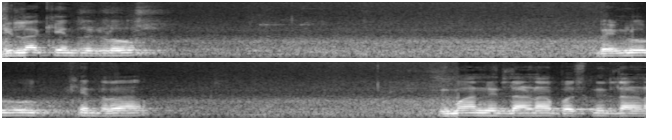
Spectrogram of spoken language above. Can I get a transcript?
ಜಿಲ್ಲಾ ಕೇಂದ್ರಗಳು ಬೆಂಗಳೂರು ಕೇಂದ್ರ ವಿಮಾನ ನಿಲ್ದಾಣ ಬಸ್ ನಿಲ್ದಾಣ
